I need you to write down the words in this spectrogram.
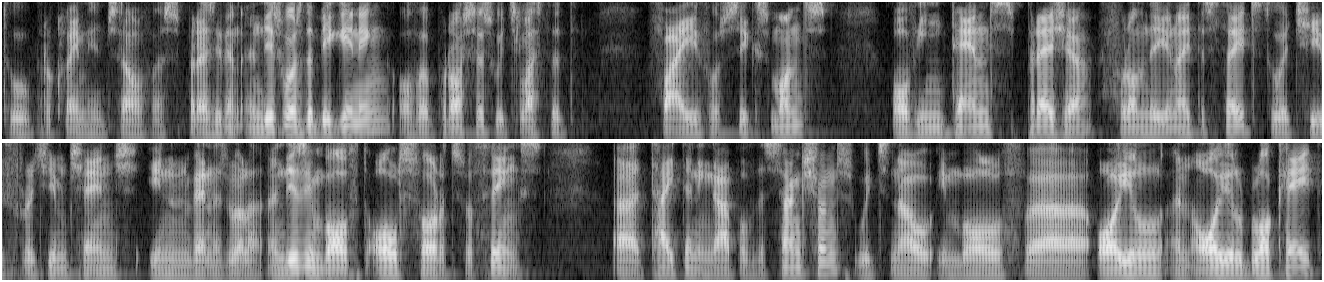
to proclaim himself as president. And this was the beginning of a process which lasted five or six months of intense pressure from the United States to achieve regime change in Venezuela. And this involved all sorts of things. Uh, tightening up of the sanctions, which now involve uh, oil and oil blockade,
